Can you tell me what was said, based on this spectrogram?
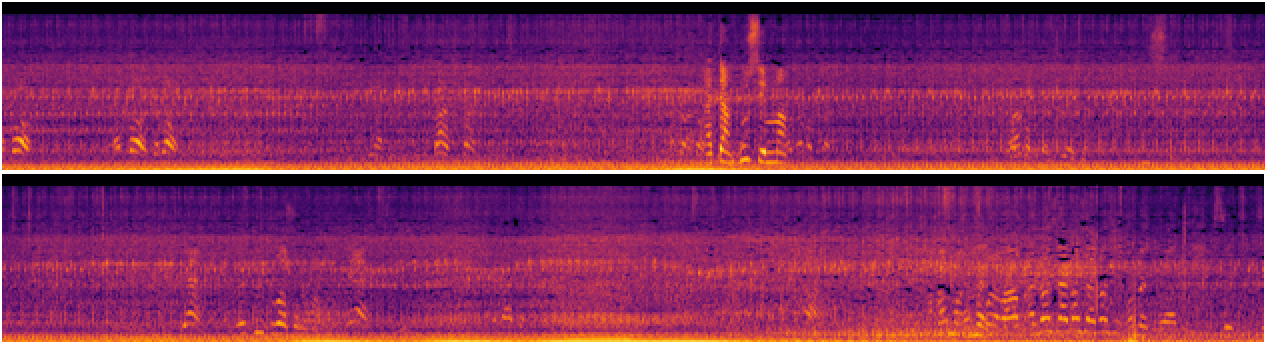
Encore. C'est bon. Attends, doucement. Viens, le tout droit. Viens. Avance,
